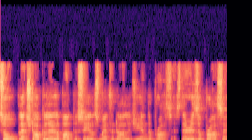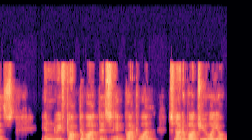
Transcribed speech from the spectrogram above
So let's talk a little about the sales methodology and the process. There is a process, and we've talked about this in part one. It's not about you or your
